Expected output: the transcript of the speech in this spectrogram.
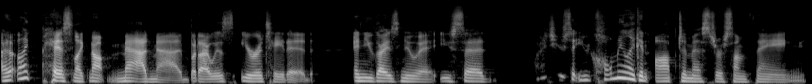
I don't like pissed, like not mad, mad, but I was irritated. And you guys knew it. You said, what did you say? You called me like an optimist or something.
